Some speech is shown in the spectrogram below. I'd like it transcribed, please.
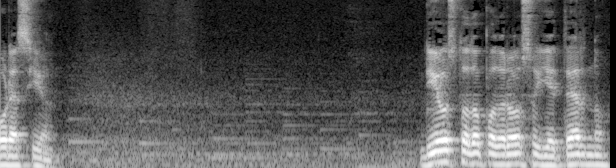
Oración. Dios Todopoderoso y Eterno,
